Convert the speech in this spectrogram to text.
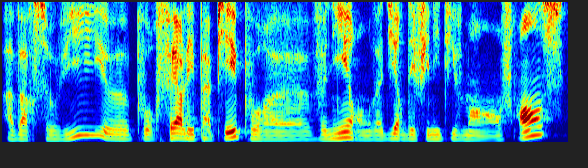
à Varsovie euh, pour faire les papiers pour euh, venir, on va dire, définitivement en France.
